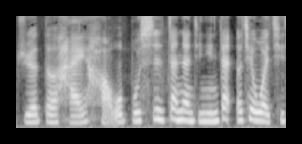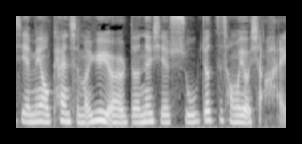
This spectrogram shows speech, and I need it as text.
觉得还好，我不是战战兢兢，但而且我也其实也没有看什么育儿的那些书。就自从我有小孩，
